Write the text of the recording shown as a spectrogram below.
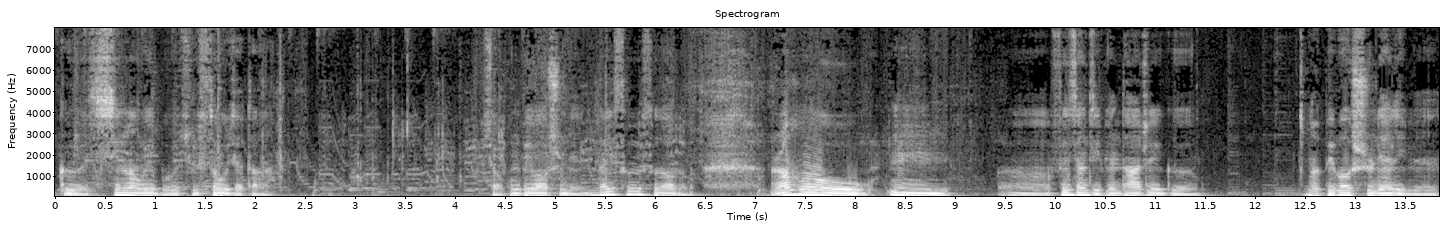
个新浪微博去搜一下他，小鹏背包十年，应该一搜就搜到了吧。然后，嗯，呃，分享几篇他这个啊背包十年里面，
